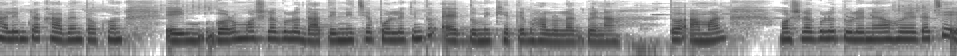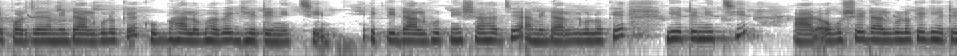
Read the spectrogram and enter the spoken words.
হালিমটা খাবেন তখন এই গরম মশলাগুলো দাঁতের নিচে পড়লে কিন্তু একদমই খেতে ভালো লাগবে না। তো আমার মশলাগুলো তুলে নেওয়া হয়ে গেছে। এ পর্যায়ে আমি ডালগুলোকে খুব ভালোভাবে ঘেটে নিচ্ছি। একটি ডাল ঘুটনির সাহায্যে আমি ডালগুলোকে ঘেটে নিচ্ছি, আর অবশ্যই ডালগুলোকে ঘেটে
